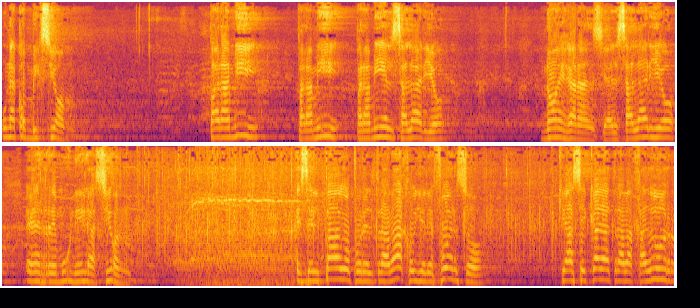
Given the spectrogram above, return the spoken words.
una convicción. Para mí, para mí, para mí el salario no es ganancia, el salario es remuneración. Es el pago por el trabajo y el esfuerzo que hace cada trabajador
